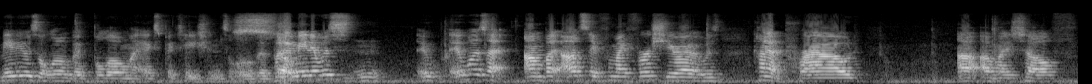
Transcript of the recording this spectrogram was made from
maybe it was a little bit below my expectations a little bit. But I mean, it was it, it was a, um. But I would say for my first year, I was kind of proud uh, of myself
